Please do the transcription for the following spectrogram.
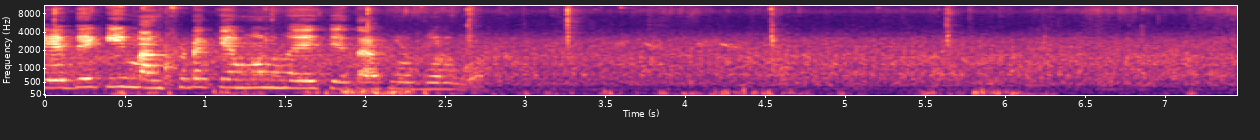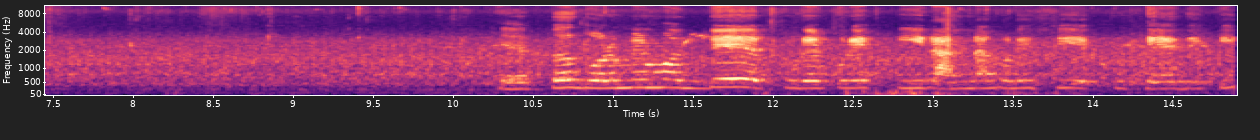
খেয়ে দেখি মাংসটা কেমন হয়েছে, তারপর বলব। এত গরমের মধ্যে পুড়ে পুড়ে কি রান্না করেছি একটু খেয়ে দেখি।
